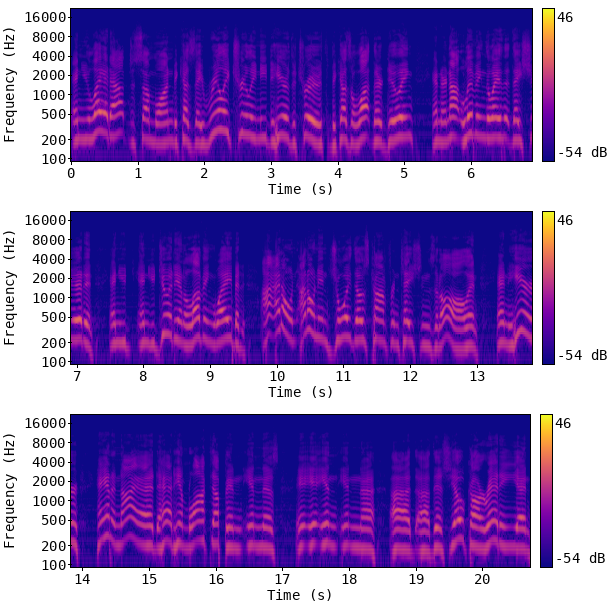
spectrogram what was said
and you lay it out to someone because they really, truly need to hear the truth because of what they're doing and they're not living the way that they should and, and you and you do it in a loving way but I, I don't i don't enjoy those confrontations at all. And and here hananiah had had him locked up in in this in in uh, uh, uh, this yoke already and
